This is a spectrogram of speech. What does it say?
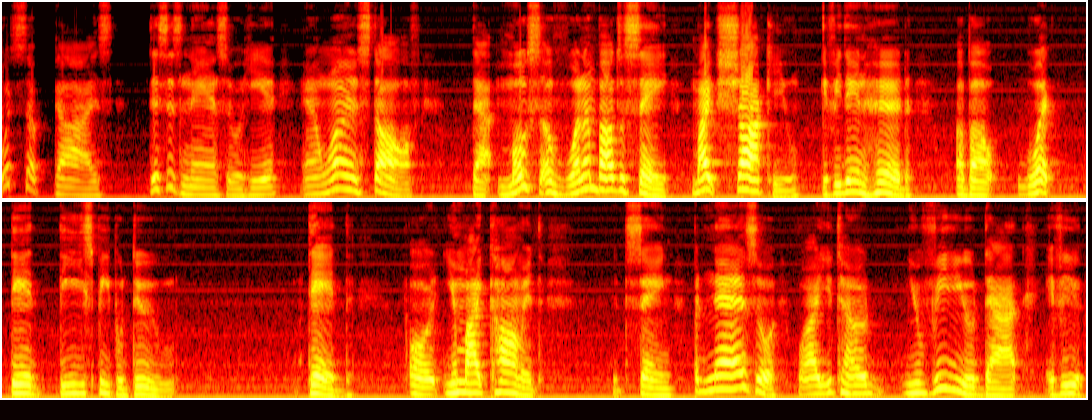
What's up, guys? This is Nanzo here, and I want to start off that most of what I'm about to say might shock you if you didn't heard about what did these people do did, or you might comment saying, "But Nanzo, why you telling your video that if you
